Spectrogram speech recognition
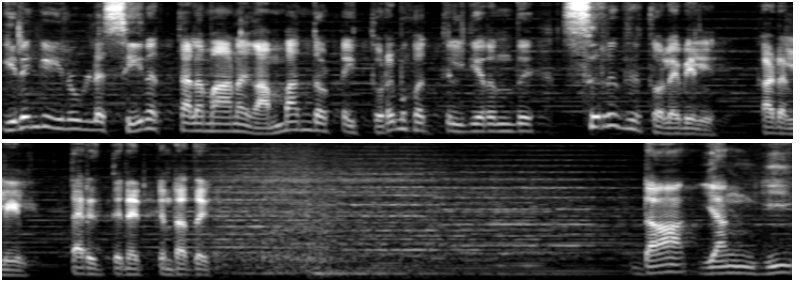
இலங்கையில் உள்ள சீன தலமான அம்பாந்தோட்டை துறைமுகத்தில் இருந்து சிறிது தொலைவில் கடலில் தரித்து நிற்கின்றது. டா யங் யி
